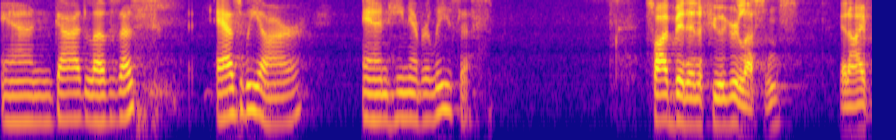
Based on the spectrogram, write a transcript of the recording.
and God loves us as we are, and He never leaves us. So I've been in a few of your lessons, and I've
